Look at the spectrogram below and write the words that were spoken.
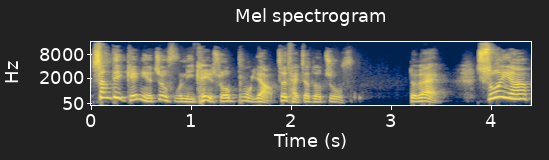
上帝给你的祝福，你可以说不要，这才叫做祝福，对不对？所以啊，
